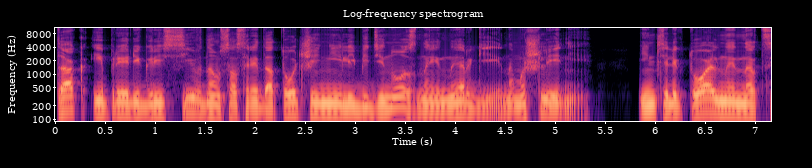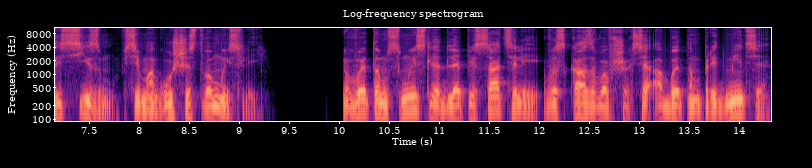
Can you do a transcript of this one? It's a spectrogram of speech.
так и при регрессивном сосредоточении либидинозной энергии на мышлении – Интеллектуальный нарциссизм, всемогущество мыслей. В этом смысле для писателей, высказывавшихся об этом предмете,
